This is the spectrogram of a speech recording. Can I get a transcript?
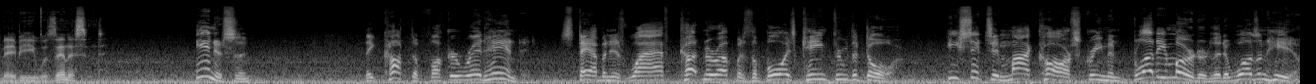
Maybe he was innocent. Innocent? They caught the fucker red-handed, stabbing his wife, cutting her up as the boys came through the door. He sits in my car screaming bloody murder that it wasn't him.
